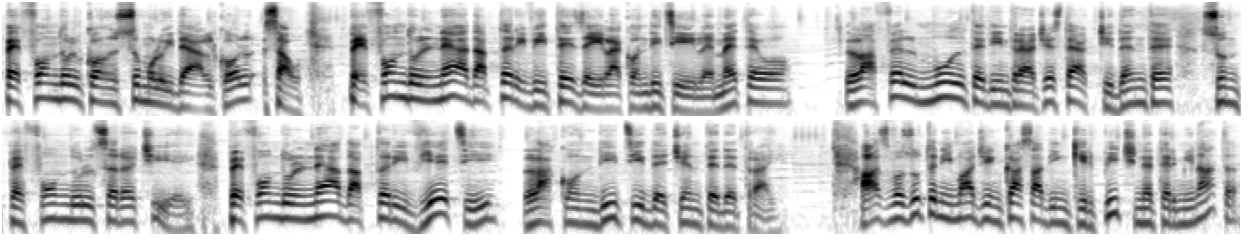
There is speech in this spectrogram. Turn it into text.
Pe fondul consumului de alcool sau pe fondul neadaptării vitezei la condițiile meteo la fel, multe dintre aceste accidente sunt pe fondul sărăciei, pe fondul neadaptării vieții la condiții decente de trai. Ați văzut în imagini casa din chirpici neterminată?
